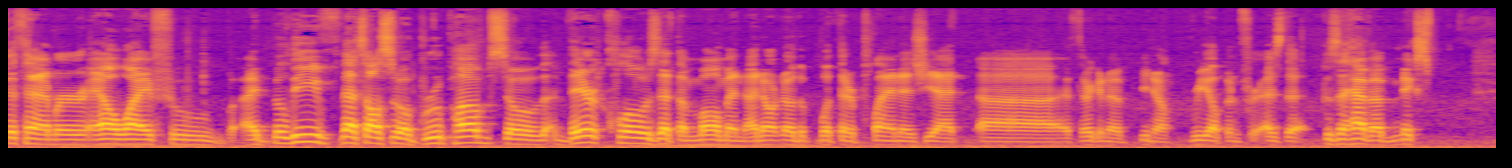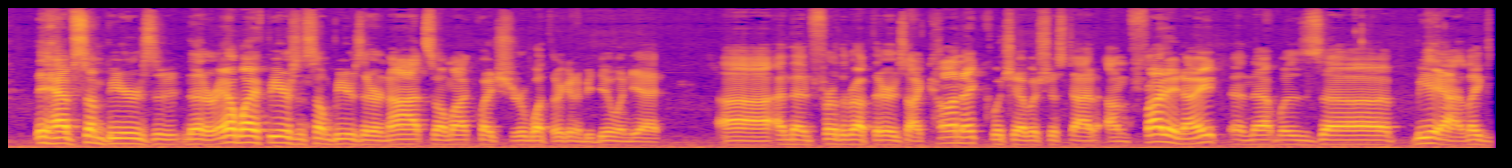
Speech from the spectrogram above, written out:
Fifth Hammer, Alewife, who I believe that's also a brew pub. So they're closed at the moment. I don't know the, what their plan is yet. Uh, if they're going to, you know, reopen for as the because they have a mixed they have some beers that are, that are alewife beers and some beers that are not. So I'm not quite sure what they're going to be doing yet. Uh, and then further up there is Iconic, which I was just at on Friday night, and that was uh, yeah, like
